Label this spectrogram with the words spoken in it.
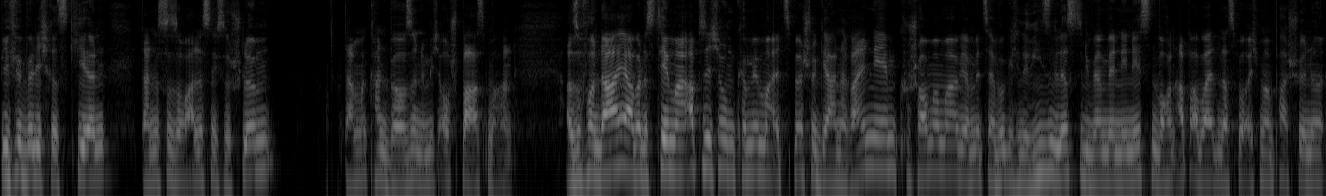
wie viel will ich riskieren, dann ist das auch alles nicht so schlimm. Damit kann Börse nämlich auch Spaß machen. Also von daher, aber das Thema Absicherung können wir mal als Special gerne reinnehmen. Schauen wir mal, wir haben jetzt ja wirklich eine Riesenliste, die werden wir in den nächsten Wochen abarbeiten, dass wir euch mal ein paar schöne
